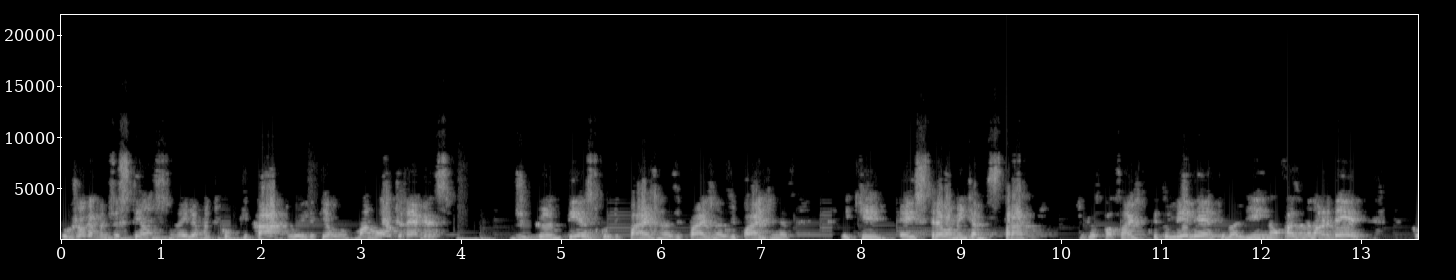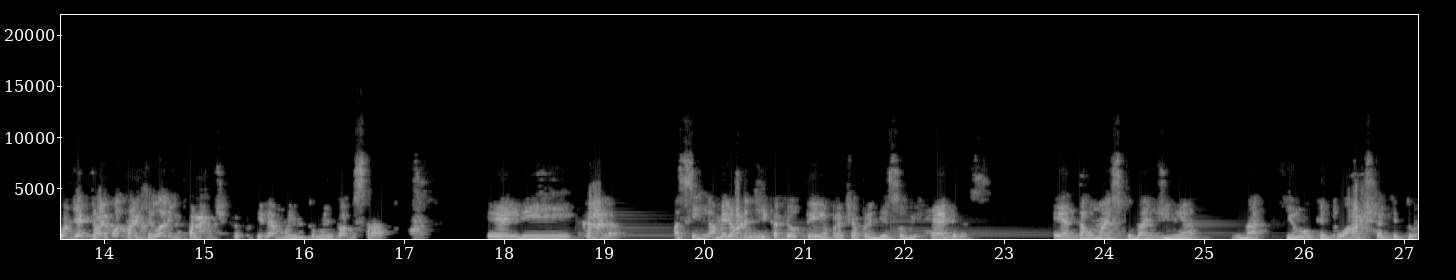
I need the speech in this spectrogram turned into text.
o jogo é muito extenso, né? Ele é muito complicado, ele tem um manual de regras gigantesco, de páginas e páginas e páginas, e que é extremamente abstrato de as passagens, porque tu lê, lê aquilo ali e não faz a menor ideia. Onde é que tu vai botar aquilo ali em prática? Porque ele é muito, muito abstrato. Ele, cara, assim, a melhor dica que eu tenho para te aprender sobre regras é dar uma estudadinha naquilo que tu acha que tu,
